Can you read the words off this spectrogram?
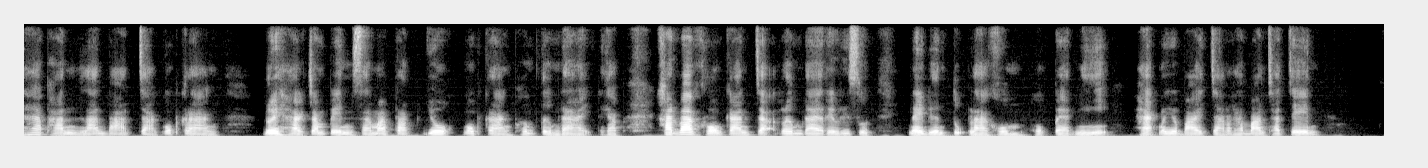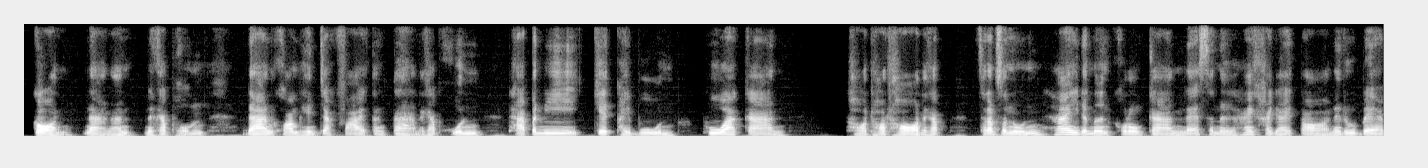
25,000 ล้านบาทจากงบกลาง โดยหากจำเป็นสามารถปรับโยกงบกลางเพิ่มเติมได้นะครับ คาดว่าโครงการจะเริ่มได้เร็วที่สุดในเดือนตุลาคม 68 นี้ หากนโยบายจากรัฐบาลชัดเจนก่อนหน้านั้นนะครับผม ด้านความเห็นจากฝ่ายต่างๆนะครับ คุณถาปณีเกตไพบูลย์ผู้ว่าการทททนะครับสนับสนุนให้ดำเนินโครงการและเสนอให้ขยายต่อในรูปแบบ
